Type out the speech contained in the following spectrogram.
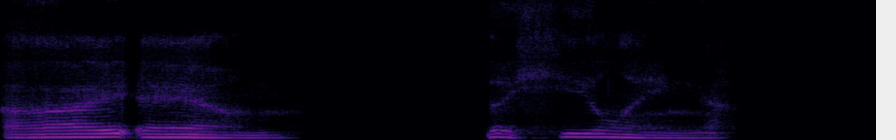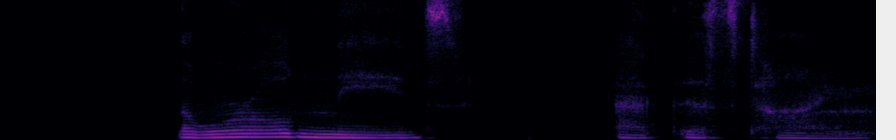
I am the healing the world needs at this time.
